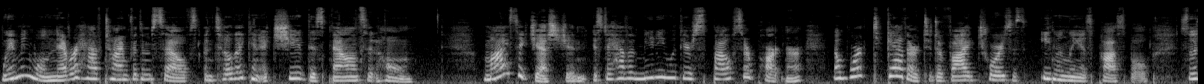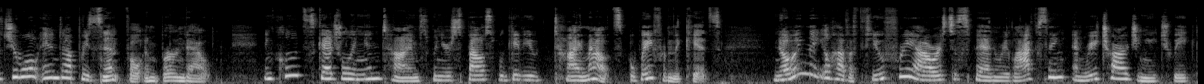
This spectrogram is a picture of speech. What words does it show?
Women will never have time for themselves until they can achieve this balance at home. My suggestion is to have a meeting with your spouse or partner and work together to divide chores as evenly as possible so that you won't end up resentful and burned out. Include scheduling in times when your spouse will give you timeouts away from the kids. Knowing that you'll have a few free hours to spend relaxing and recharging each week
